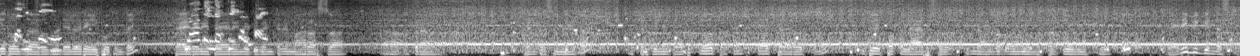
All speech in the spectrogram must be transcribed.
ఏ రోజు ఆ రోజు డెలివరీ అయిపోతుంటాయి. తయారైన తయారైనట్టు వెంటనే మహారాష్ట్ర అక్కడ సెంటర్స్ ఉన్నాయట. అక్కడికి వెళ్ళిన తర్వాత క్లాత్ అక్కడ నుంచి క్లాత్ తయారవుతుంది. ఇటువైపు పక్క ల్యాబ్స్ కింద అండర్ గ్రౌండ్లో మొత్తం cables. Very big industry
